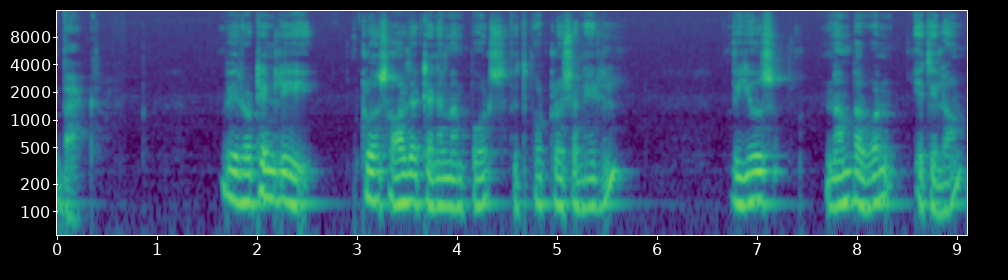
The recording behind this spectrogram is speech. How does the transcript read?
back. We routinely close all the 10 mm ports with port closure needle. We use number 1 ethilon.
